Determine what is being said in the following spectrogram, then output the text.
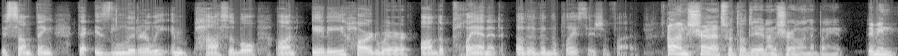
is something that is literally impossible on any hardware on the planet other than the PlayStation 5. Oh, I'm sure that's what they'll do, and I'm sure I'll end up buying it. I mean,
